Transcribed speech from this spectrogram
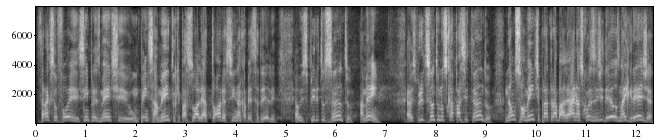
Será que isso foi simplesmente um pensamento que passou aleatório assim na cabeça dele? É o Espírito Santo, amém? É o Espírito Santo nos capacitando, não somente para trabalhar nas coisas de Deus, na igreja,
